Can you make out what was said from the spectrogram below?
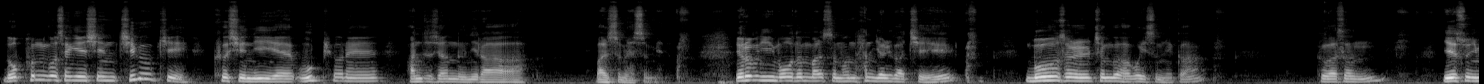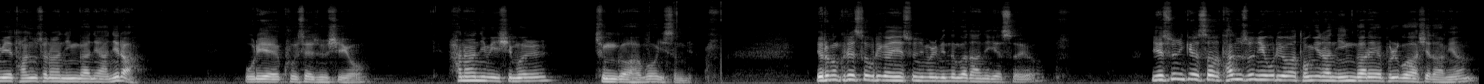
높은 곳에 계신 지극히 크신 이의 우편에 앉으셨느니라 말씀했습니다. 여러분 이 모든 말씀은 한결같이 무엇을 증거하고 있습니까? 그것은 예수님이 단순한 인간이 아니라 우리의 구세주시요 하나님이심을 증거하고 있습니다. 여러분, 그래서 우리가 예수님을 믿는 것 아니겠어요? 예수님께서 단순히 우리와 동일한 인간에 불과하시다면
